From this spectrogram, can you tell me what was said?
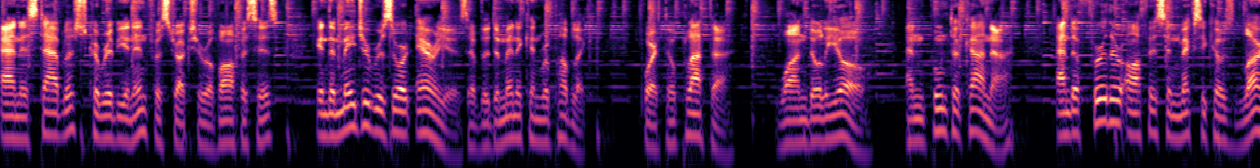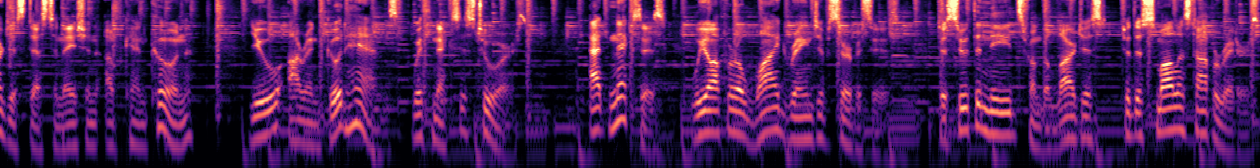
an established Caribbean infrastructure of offices in the major resort areas of the Dominican Republic, Puerto Plata, Juan Dolio, and Punta Cana, and a further office in Mexico's largest destination of Cancun, you are in good hands with Nexus Tours. At Nexus, we offer a wide range of services to suit the needs from the largest to the smallest operators,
